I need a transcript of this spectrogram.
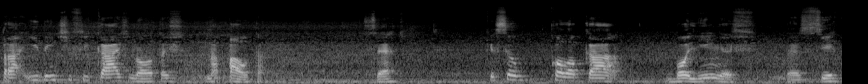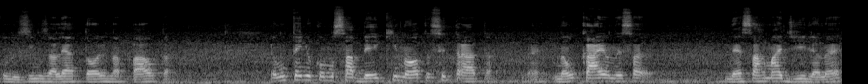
para identificar as notas na pauta, certo? Porque se eu colocar bolinhas, né, círculos aleatórios na pauta, eu não tenho como saber que nota se trata. Né? Não caio nessa, nessa armadilha, né?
